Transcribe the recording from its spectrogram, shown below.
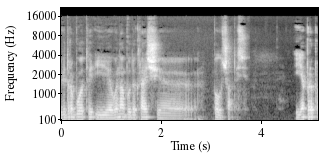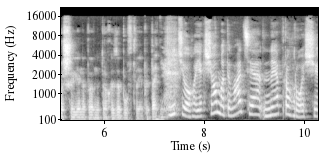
від роботи, і вона буде краще получатись. І я перепрошую, я напевно трохи забув твоє питання. Нічого, якщо мотивація не про гроші,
